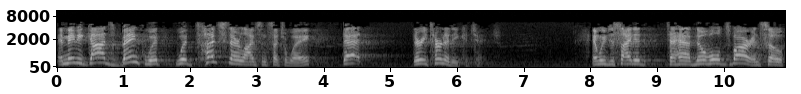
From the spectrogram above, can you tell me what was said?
and maybe God's banquet would touch their lives in such a way that their eternity could change. And we've decided to have no holds bar, and so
